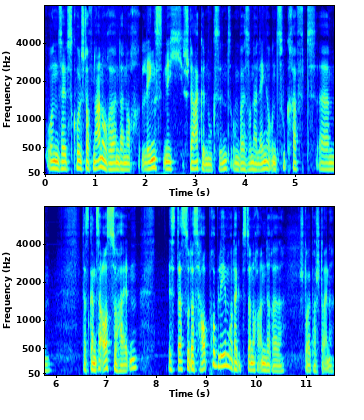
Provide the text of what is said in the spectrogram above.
und selbst Kohlenstoff-Nanoröhren dann noch längst nicht stark genug sind, um bei so einer Länge und Zugkraft ähm, das Ganze auszuhalten. Ist das so das Hauptproblem oder gibt es da noch andere Stolpersteine?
